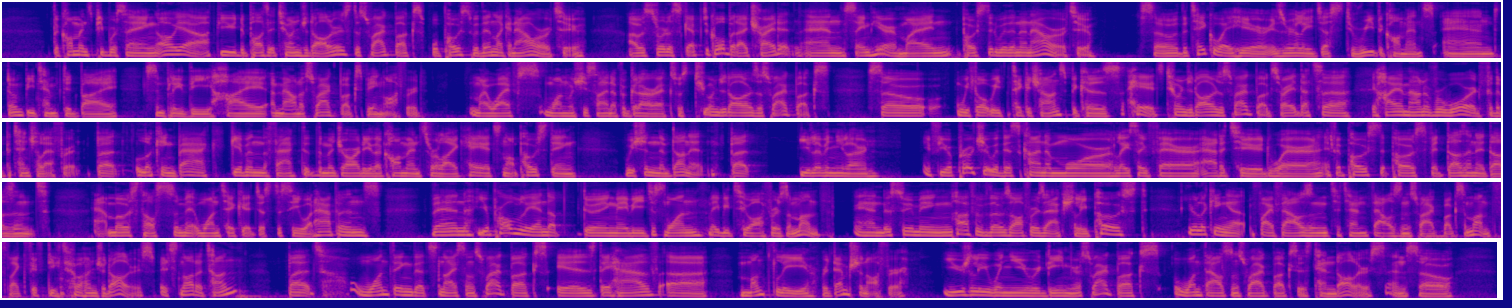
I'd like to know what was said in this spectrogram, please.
the comments people were saying, oh yeah, after you deposit $200, the swag bucks will post within like an hour or two. I was sort of skeptical, but I tried it, and same here, mine posted within an hour or two. So the takeaway here is really just to read the comments and don't be tempted by simply the high amount of swag bucks being offered my wife's one when she signed up for GoodRx was $200 of swag bucks. So we thought we'd take a chance because, hey, it's $200 of swag bucks, right? That's a high amount of reward for the potential effort. But looking back, given the fact that the majority of the comments were like, hey, it's not posting, we shouldn't have done it. But you live and you learn. If you approach it with this kind of more laissez faire attitude where if it posts, it posts, if it doesn't, it doesn't, at most I'll submit one ticket just to see what happens, then you'll probably end up doing maybe just one, maybe two offers a month. And assuming half of those offers actually post, you're looking at 5,000 to 10,000 swag bucks a month, like 50 to $100. It's not a ton, but one thing that's nice on Swagbucks is they have a monthly redemption offer. Usually, when you redeem your Swagbucks, 1,000 Swagbucks is $10. And so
